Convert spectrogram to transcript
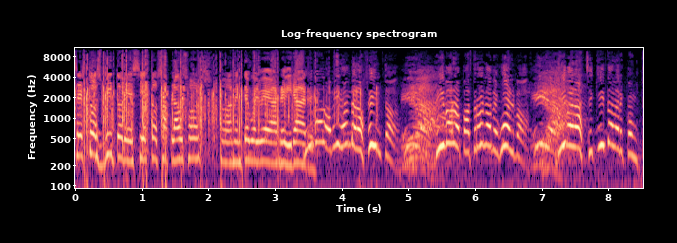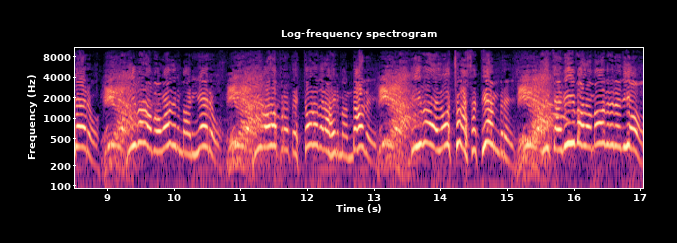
Tras estos vítores y estos aplausos, nuevamente vuelve a revirar. ¡Viva la Virgen de la Cinta! ¡Viva! ¡Viva la patrona de Huelva! ¡Viva! la chiquita del conquero! ¡Viva! la abogada del marinero! ¡Viva! la protectora de las hermandades! ¡Viva! el 8 de septiembre! ¡Y que viva la Madre de Dios!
